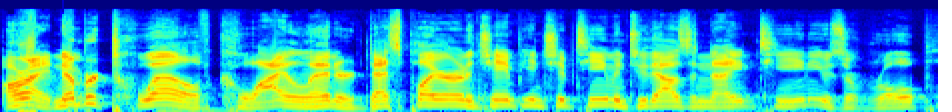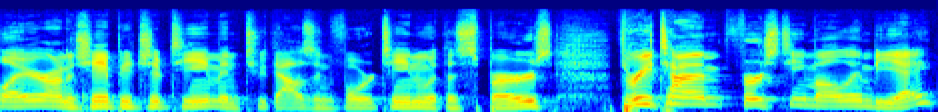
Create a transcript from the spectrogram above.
All right, number 12, Kawhi Leonard, best player on a championship team in 2019. He was a role player on a championship team in 2014 with the Spurs. Three time first team All NBA,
